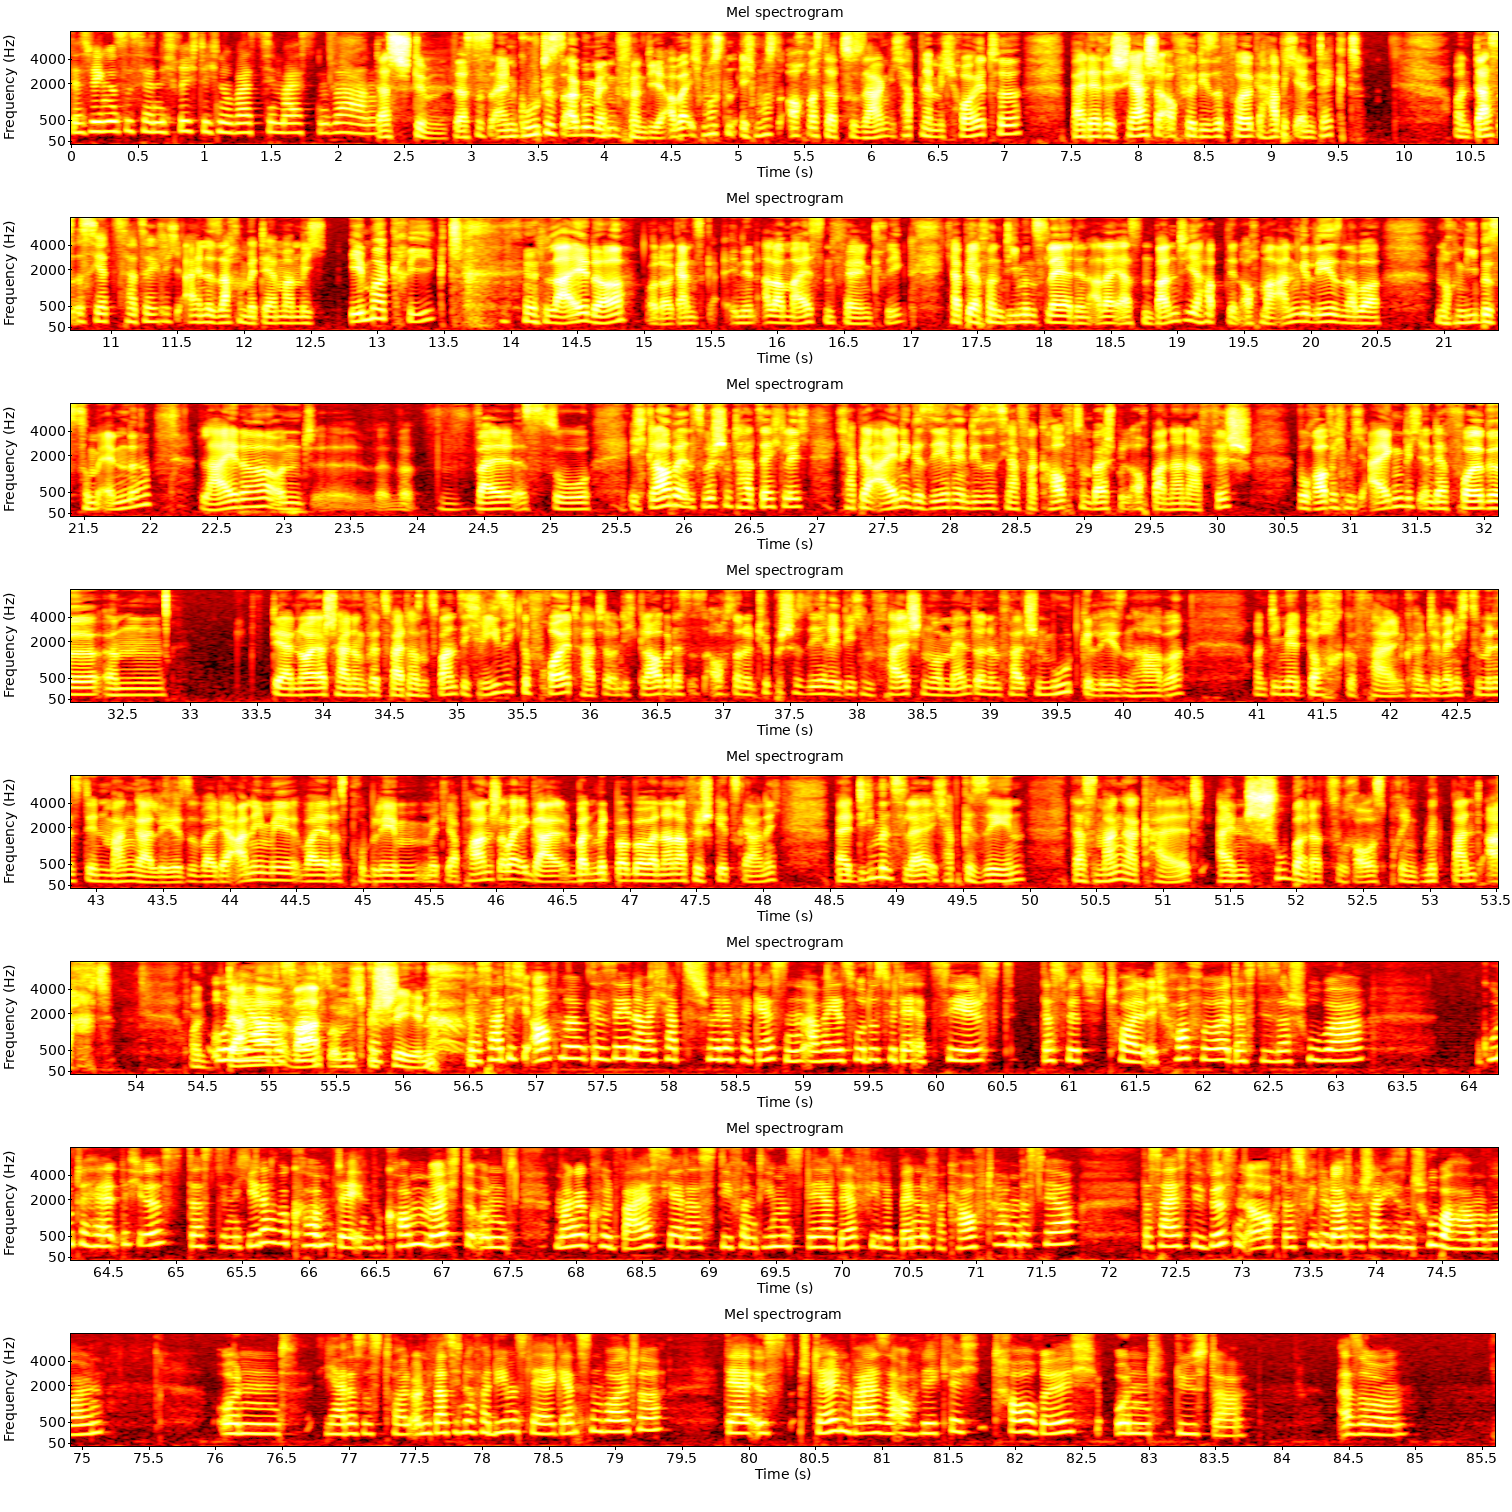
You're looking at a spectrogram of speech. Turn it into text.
Deswegen ist es ja nicht richtig, nur weil es die meisten sagen. Das stimmt. Das ist ein gutes Argument von dir. Aber ich muss, ich muss auch was dazu sagen. Ich habe nämlich heute bei der Recherche auch für diese Folge habe ich entdeckt, und das ist jetzt tatsächlich eine Sache, mit der man mich immer kriegt, leider, oder ganz in den allermeisten Fällen kriegt. Ich habe ja von Demon Slayer den allerersten Band hier, habe den auch mal angelesen, aber noch nie bis zum Ende, leider. Und äh, weil es so, ich glaube inzwischen tatsächlich, ich habe ja einige Serien dieses Jahr verkauft, zum Beispiel auch Banana Fish, worauf ich mich eigentlich in der Folge ähm, der Neuerscheinung für 2020 riesig gefreut hatte. Und ich glaube, das ist auch so eine typische Serie, die ich im falschen Moment und im falschen Mut gelesen habe und die mir doch gefallen könnte, wenn ich zumindest den Manga lese, weil der Anime war ja das Problem mit Japanisch, aber egal, mit bei Banana Fish geht's gar nicht. Bei Demon Slayer, ich habe gesehen, dass Manga Kalt einen Schuber dazu rausbringt mit Band 8. Und oh, da ja, war es um mich das, geschehen. Das hatte ich auch mal gesehen, aber ich hatte es schon wieder vergessen. Aber jetzt, wo du es wieder erzählst, das wird toll. Ich hoffe, dass dieser Schuber gut erhältlich ist, dass den jeder bekommt, der ihn bekommen möchte. Und Mangelkult weiß ja, dass die von Demon Slayer sehr viele Bände verkauft haben bisher. Das heißt, die wissen auch, dass viele Leute wahrscheinlich diesen Schuber haben wollen. Und ja, das ist toll. Und was ich noch bei Demon Slayer ergänzen wollte, der ist stellenweise auch wirklich traurig und düster. Also,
